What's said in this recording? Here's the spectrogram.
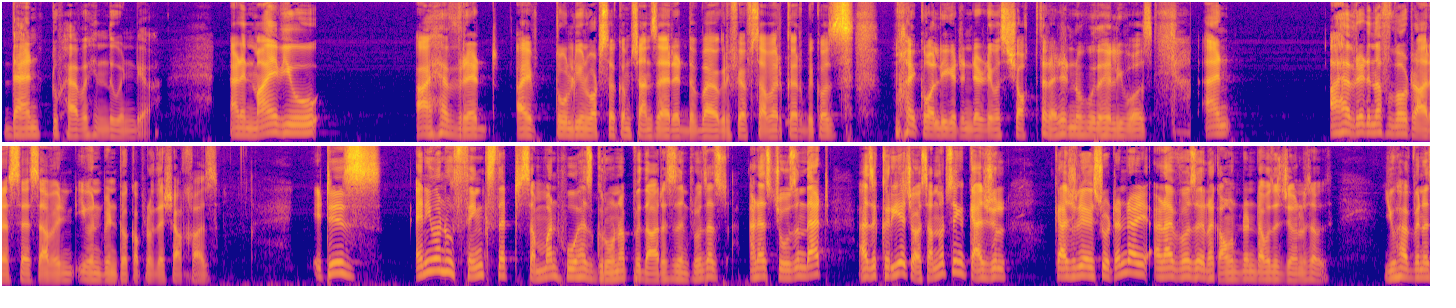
than to have a Hindu India. And in my view, I have read, I've told you in what circumstances I read the biography of Savarkar because my colleague at India Today was shocked that I didn't know who the hell he was. And I have read enough about RSS. I've even been to a couple of their shakhas. It is anyone who thinks that someone who has grown up with RSS influence has, and has chosen that as a career choice. I'm not saying a casual. Casually, I used to attend, I, and I was an accountant. I was a journalist. Was, you have been a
